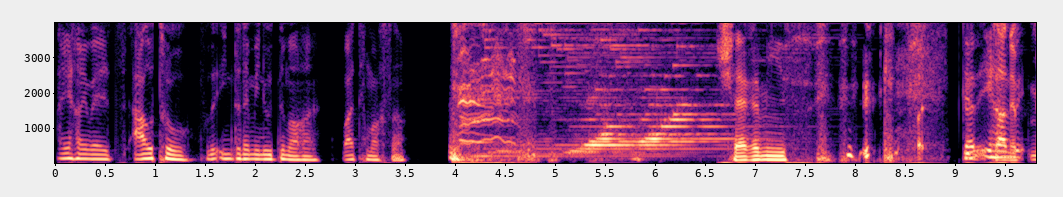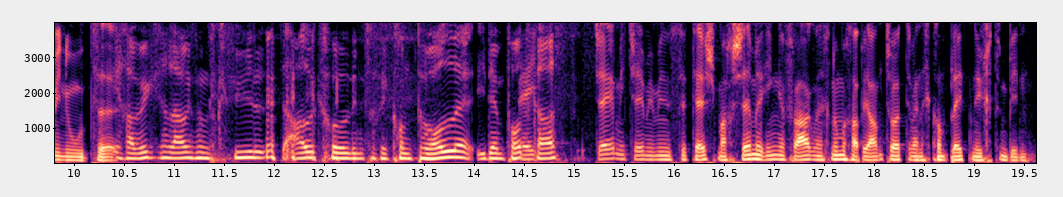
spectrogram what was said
eigentlich kann ich das Auto von der Internetminute machen. Warte, ich mach's noch. Jeremies. Ich habe Minuten. ich hab wirklich langsam das Gefühl, der Alkohol nimmt so viel Kontrolle in diesem Podcast. Jeremy, Jeremy, wir müssen den Test machen. Stell mir irgendeine Frage, die ich nur kann beantworten kann, wenn ich komplett nüchtern bin.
